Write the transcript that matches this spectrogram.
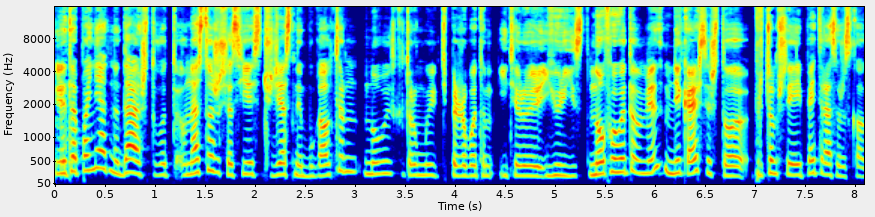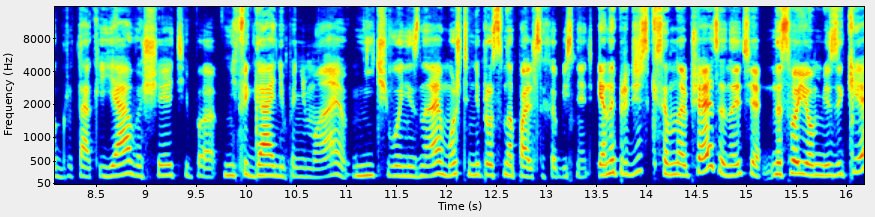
Это понятно, да, что вот у нас тоже сейчас есть чудесный бухгалтер новый, с которым мы теперь работаем, и юрист. Но в этот момент мне кажется, что при том, что я ей пять раз уже сказала, говорю, так, я вообще, типа, нифига не понимаю, ничего не знаю, можете мне просто на пальцах объяснять. И она периодически со мной общается, знаете, на своем языке,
